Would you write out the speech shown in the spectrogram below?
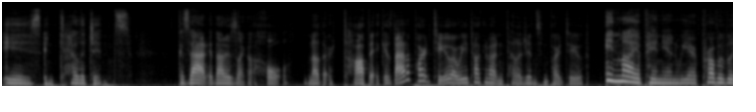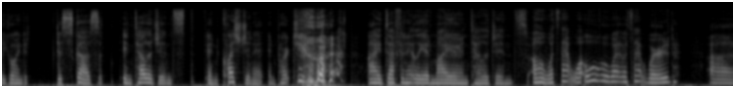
is intelligence? Cuz that that is like a whole another topic. Is that a part 2? Are we talking about intelligence in part 2? In my opinion, we are probably going to discuss intelligence and question it in part 2. I definitely admire intelligence. Oh, what's that? Oh, what, what's that word? Uh,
